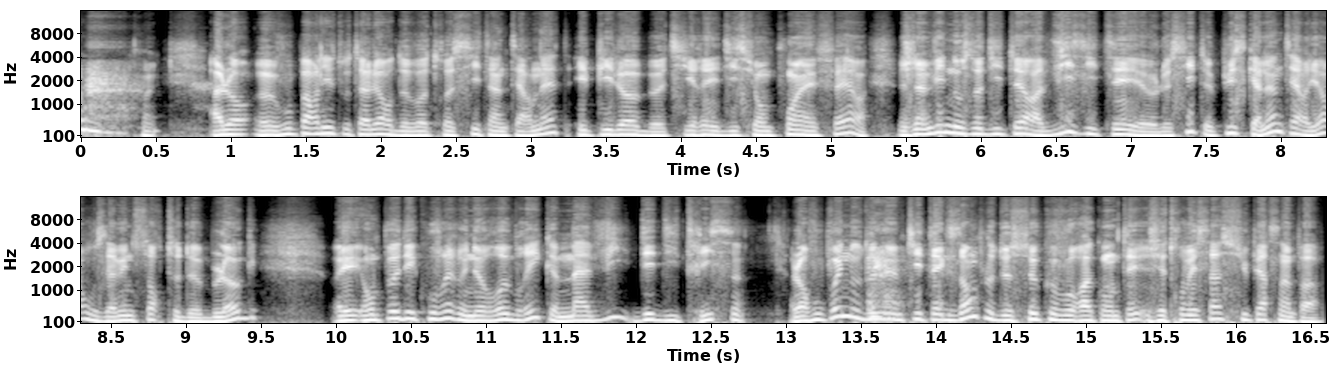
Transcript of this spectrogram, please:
Alors, euh, vous parliez tout à l'heure de votre site internet, épilobe-édition.fr. J'invite nos auditeurs à visiter euh, le site, puisqu'à l'intérieur, vous avez une sorte de blog, et on peut découvrir une rubrique Ma vie d'éditrice. Alors, vous pouvez nous donner un petit exemple de ce que vous racontez J'ai trouvé ça super sympa.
